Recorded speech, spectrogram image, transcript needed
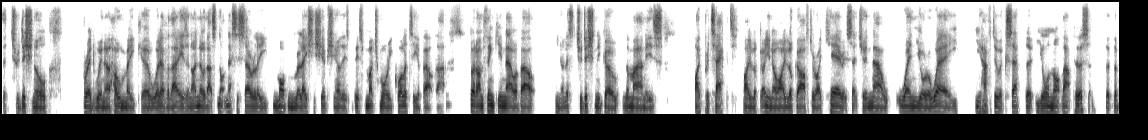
the traditional breadwinner, homemaker, whatever that is. And I know that's not necessarily modern relationships. You know, there's there's much more equality about that. But I'm thinking now about, you know, let's traditionally go, the man is I protect, I look, you know, I look after, I care, etc. Now, when you're away, you have to accept that you're not that person. That the,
